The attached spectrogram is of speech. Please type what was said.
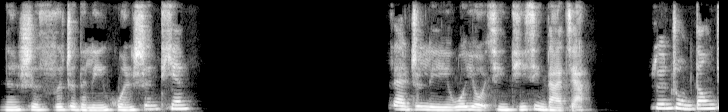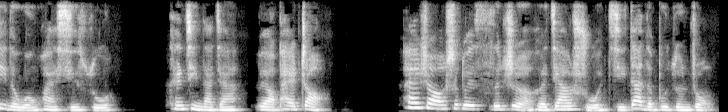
能使死者的灵魂升天。在这里，我友情提醒大家。尊重当地的文化习俗，恳请大家不要拍照。拍照是对死者和家属极大的不尊重。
